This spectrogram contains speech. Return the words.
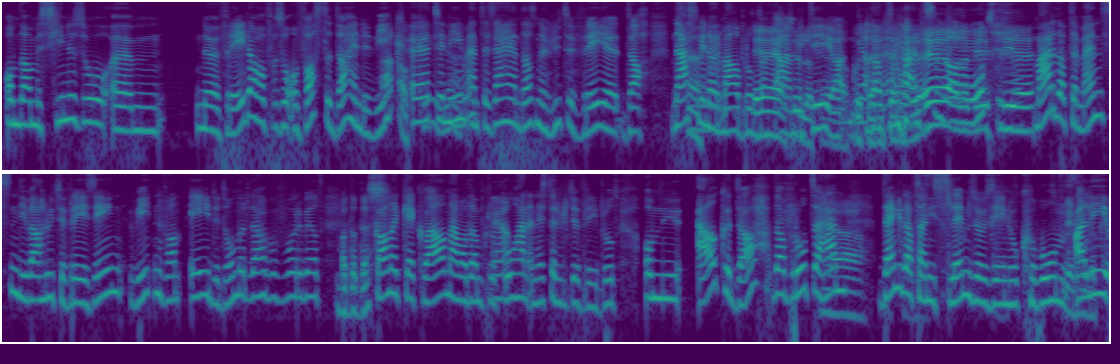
Om dan misschien zo... ehm, een vrijdag of zo een vaste dag in de week Ah, te ja. nemen en te zeggen dat is een glutenvrije dag. Naast mijn normaal brood dat ik ja, goed, de mensen Ja, meesten niet, eh, Maar dat de mensen die wel glutenvrij zijn, weten van hey, de donderdag bijvoorbeeld, is... kan ik kijk wel naar Madame Croco gaan en is er glutenvrij brood. Om nu elke dag dat brood te hebben, denk ik dat dat niet slim zou zijn. Ook gewoon, allee,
